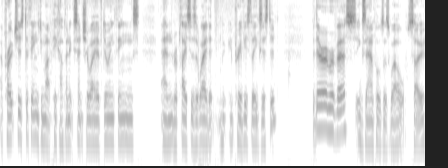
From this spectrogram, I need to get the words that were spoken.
approaches to things. We might pick up an Accenture way of doing things and replaces a way that previously existed. But there are reverse examples as well. So,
